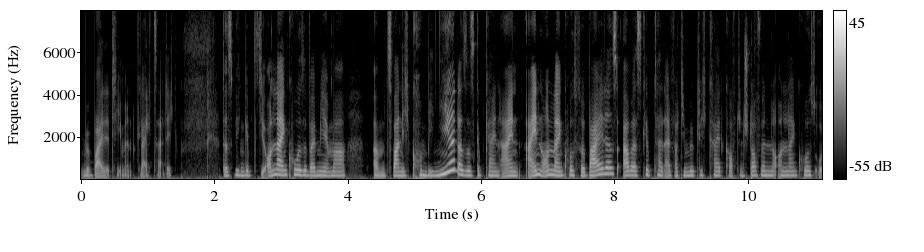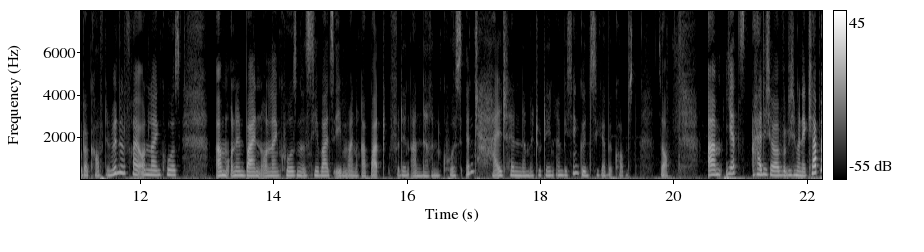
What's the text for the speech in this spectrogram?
über beide Themen gleichzeitig. Deswegen gibt es die Online-Kurse bei mir immer ähm, zwar nicht kombiniert, also es gibt keinen ein, einen Online-Kurs für beides, aber es gibt halt einfach die Möglichkeit, kauft den Stoffwindel-Online-Kurs oder kauft den Windelfrei-Online-Kurs. Ähm, und in beiden Online-Kursen ist jeweils eben ein Rabatt für den anderen Kurs enthalten, damit du den ein bisschen günstiger bekommst. So, ähm, jetzt halte ich aber wirklich meine Klappe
